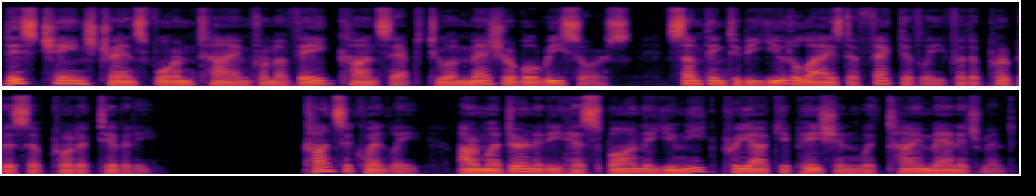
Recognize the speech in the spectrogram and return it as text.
This change transformed time from a vague concept to a measurable resource, something to be utilized effectively for the purpose of productivity. Consequently, our modernity has spawned a unique preoccupation with time management,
